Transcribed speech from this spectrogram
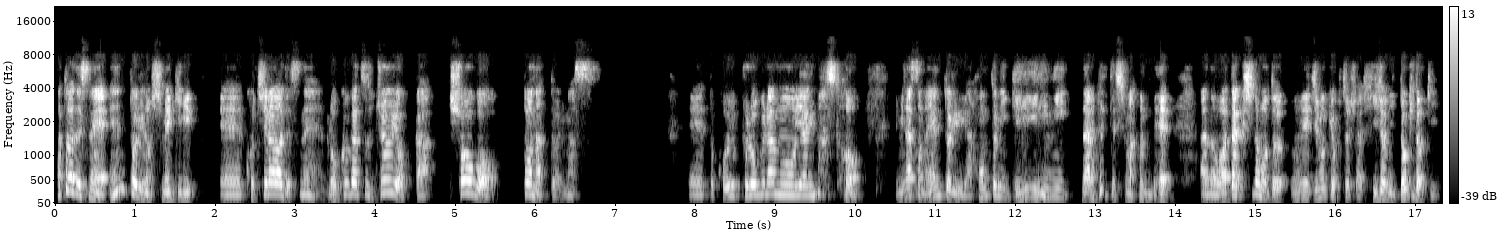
あとはですね、エントリーの締め切り、えー、こちらはですね、6月14日正午となっております。えっ、ー、と、こういうプログラムをやりますと、皆様エントリーが本当にギリギリになられてしまうんで、あの、私どもと運営事務局としては非常にドキドキ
